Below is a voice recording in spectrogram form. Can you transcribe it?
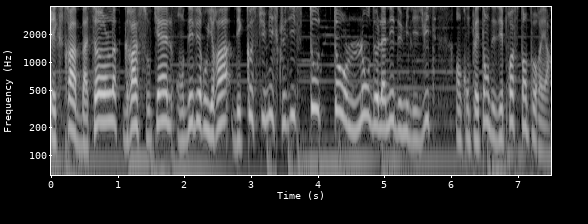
extra battle grâce auquel on déverrouillera des costumes exclusifs tout au long de l'année 2018 en complétant des épreuves temporaires.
